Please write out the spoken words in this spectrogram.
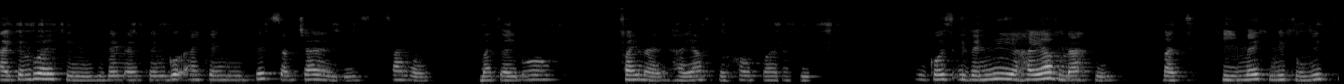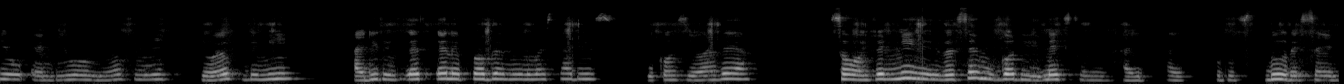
I can do anything. Even I can go. I can get some challenges somewhere, but I know finally I have to help other people because even me, I have nothing, but He make me to meet you, and you you help me. You helped me. I didn't get any problem in my studies because you are there. So even me, the same God makes to me, I I could do the same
